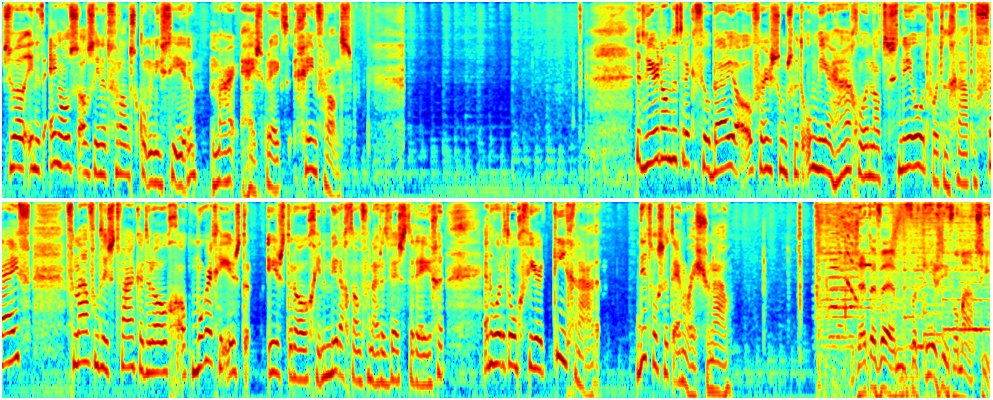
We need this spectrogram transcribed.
zowel in het Engels als in het Frans communiceren. Maar hij spreekt geen Frans. Het weer dan, er trekken veel buien over. Soms met onweer, hagel en natte sneeuw. Het wordt een graad of 5. Vanavond is het vaker droog. Ook morgen eerst, eerst droog. In de middag dan vanuit het westen regen. En dan wordt het ongeveer 10 graden. Dit was het NOS Journaal. ZFM Verkeersinformatie.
